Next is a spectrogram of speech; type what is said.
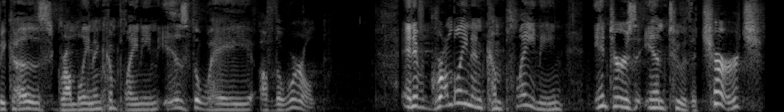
Because grumbling and complaining is the way of the world. And if grumbling and complaining enters into the church,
